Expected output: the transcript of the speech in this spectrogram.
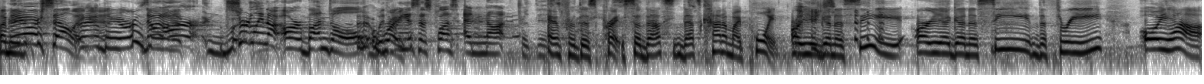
mean, they are selling. They are not selling. Our, certainly not our bundle uh, with right. Ring Assist Plus, and not for this. And for price. this price. So that's that's kind of my point. Are you going to see? Are you going to see the three? Oh yeah.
